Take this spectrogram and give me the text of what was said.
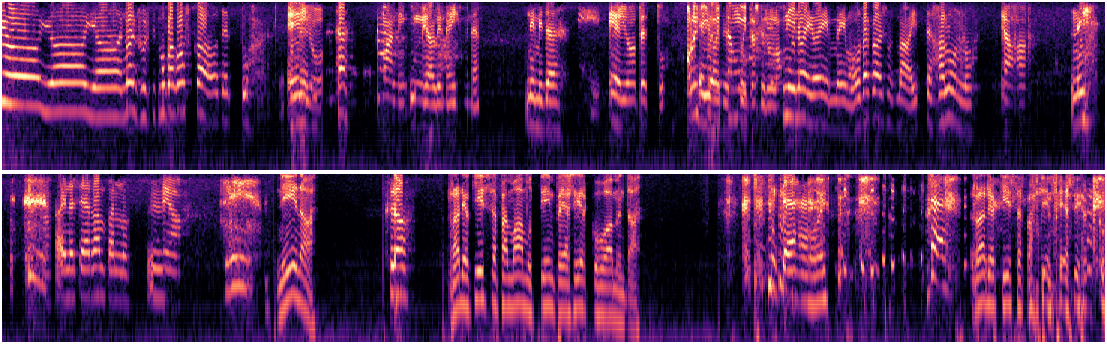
Joo, joo, joo. No eikö sulla sit mukaan koskaan otettu? Ei oo. Häh? Mä oon niin kunniallinen ihminen. Niin mitä? Ei oo otettu. Oliko Ei mitään muita silloin? Niin, no ei, oo, ei, ei muutakaan, mutta mä oon itse halunnut. Jaha. Niin. Aina se rampannut. Mm. Joo. Niin. Niina, No, Radio Kiss FM aamut Timpe ja Sirkku huomenta. mitä? Moi. Häh? Radio Kiss FM Timpe ja Sirkku.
